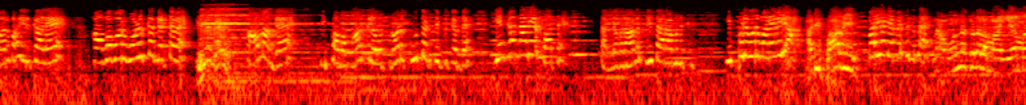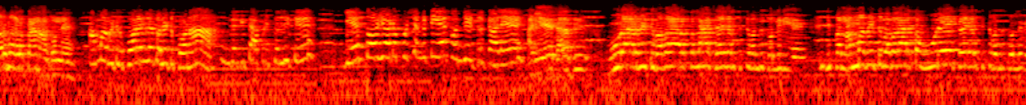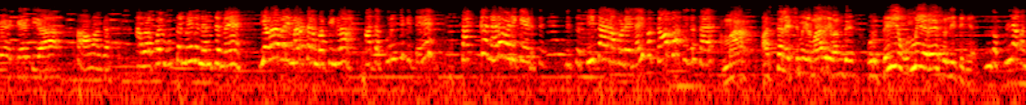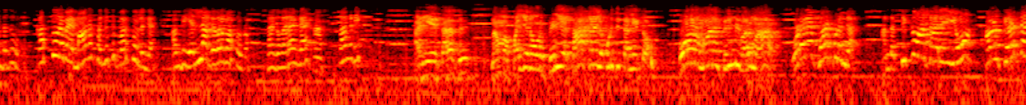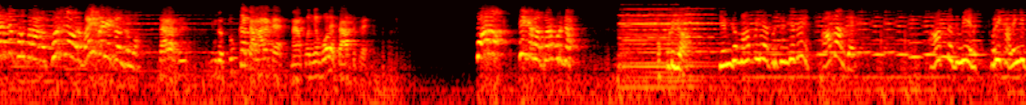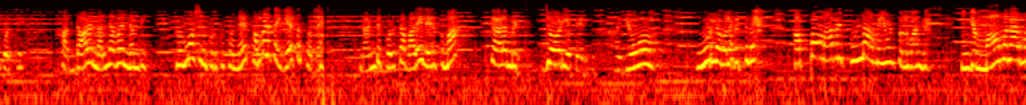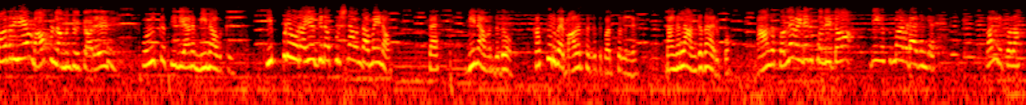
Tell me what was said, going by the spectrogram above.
மருமக இருக்காளே அவ ஒரு ஒழுக்கம் கெட்டவன் ஆமாங்க. இப்ப அவ பார்க்கல ஒருத்தனோட கூத்தடிச்சிட்டு இருக்கிறத என் கண்ணாலேயே பார்த்தேன். நல்லவரான சீதாராமனுக்கு. இப்படி ஒரு மனைவியா? அடி பாவி. மரியாதையா பேசுங்க சார். நான் ஒன்ன சொல்லலம்மா. என் மருமகளை தான் நான் சொன்னேன். அம்மா வீட்டுக்கு போறேன்னு சொல்லிட்டு போனா? உங்ககிட்ட அப்படி சொல்லிட்டு என் தோழியோட புருஷன்கிட்டயே கொஞ்சிட்டு இருக்காளே? அடியே சரசு ஊரார் வீட்டு விவகாரத்தெல்லாம் சேகரிச்சுட்டு வந்து சொல்லுவியே. இப்ப நம்ம வீட்டு விவகாரத்தை ஊரே சேகரிச்சுட்டு வந்து சொல்லுவே கேட்டியா? ஆமாங்க. அவளை போய் உத்தமேன்னு நினைச்சமே. எவ்வளவு பெரிய மடத்தனம் பாத்தீங்களா? அத புரிஞ்சுக்கிட்டு தக்க நடவடிக்கை எடுத்து மிஸ்டர் சீதாராமோட லைஃப காப்பாத்துங்க சார் அம்மா அஷ்டலட்சுமிகள் மாதிரி வந்து ஒரு பெரிய உண்மையவே சொல்லிட்டீங்க. உங்க புள்ள வந்ததும் கஸ்தூரபாய் மாக சங்கத்துக்கு வர சொல்லுங்க. அங்க எல்லாம் விவரமா சொல்றோம். நாங்க வரேங்க வாங்கடி. அடியே சரசு நம்ம பையனை ஒரு பெரிய சாக்கடையில புடிச்சு தள்ளிட்டோம். போன மானம் திரும்பி வருமா? உடனே புறப்படுங்க. அந்த திக்குவாக்காரையும் அவளுக்கு எடுத்து எடுத்து கொடுக்குறாங்க புருஷனை ஒரு வழி பண்ணிட்டு வந்துருவோம். சரசு இந்த துக்கத்தை மறக்க நான் கொஞ்சம் போல சாப்பிட்டுக்கிறேன். போதும். சீக்கிரமா புறப்படுங்க. அப்படியா? எங்க மாப்பிள்ளை அப்படி செஞ்சது? ஆமாங்க. பார்த்ததுமே எனக்கு பொறி கலங்கி போச்சு. அந்த ஆள நல்லவன் நம்பி ப்ரமோஷன் கொடுக்க சொன்னேன். சம்பளத்தை ஏத்த சொன்னேன். நண்டு கொடுத்த வலையில இருக்குமா? கிளம்பிடுச்சு. ஜோடிய தேடி ஐயோ ஊர்ல உலகத்துல அப்பா மாதிரி புள்ள அமையும்னு சொல்லுவாங்க. இங்க மாமனார் மாதிரியே மாப்பிள்ள அமைஞ்சிருக்காரே. ஒழுக்க சீலியான மீனாவுக்கு இப்படி ஒரு அயோக்கியனா புருஷனா வந்து அமையணும்? சார் மீனா வந்ததும் கஸ்தூர்பாய் மாதர் சங்கத்துக்கு வர சொல்லுங்க. நாங்கெல்லாம் அங்கதான் இருப்போம். நாங்க சொல்ல வேண்டியது சொல்லிட்டோம். நீங்க சும்மா விடாதீங்க. வாங்க போலாம்.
